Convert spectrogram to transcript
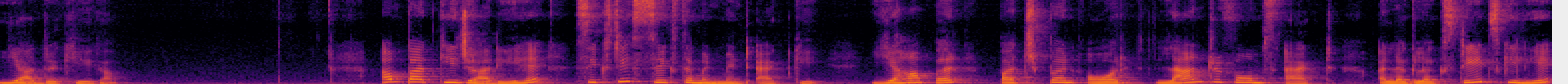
याद रखिएगा। अब बात की जा रही है सिक्सटी सिक्स अमेंडमेंट एक्ट की। यहाँ पर पचपन और लैंड रिफॉर्म्स एक्ट अलग अलग स्टेट्स के लिए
